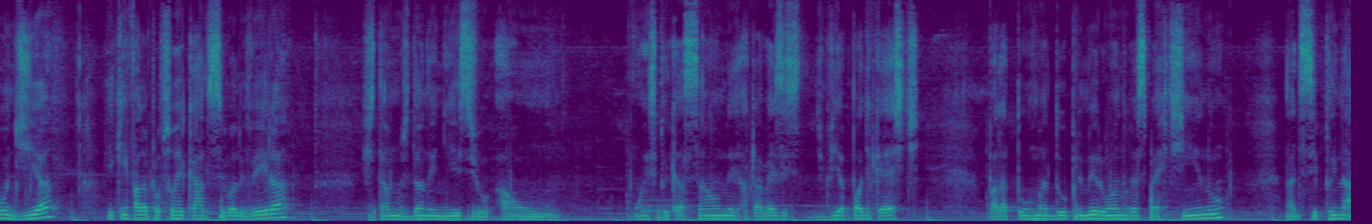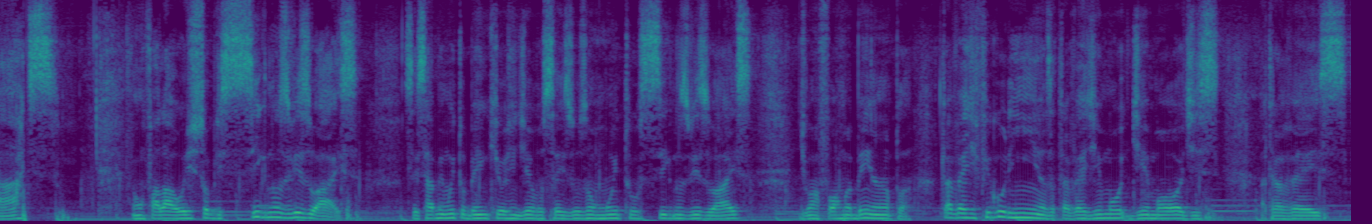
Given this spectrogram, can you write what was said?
Bom dia, aqui quem fala é o professor Ricardo Silva Oliveira. Estamos dando início a um, uma explicação através de via podcast para a turma do primeiro ano vespertino na disciplina Artes. Vamos falar hoje sobre signos visuais. Vocês sabem muito bem que hoje em dia vocês usam muito signos visuais de uma forma bem ampla, através de figurinhas, através de, emo de emojis, através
